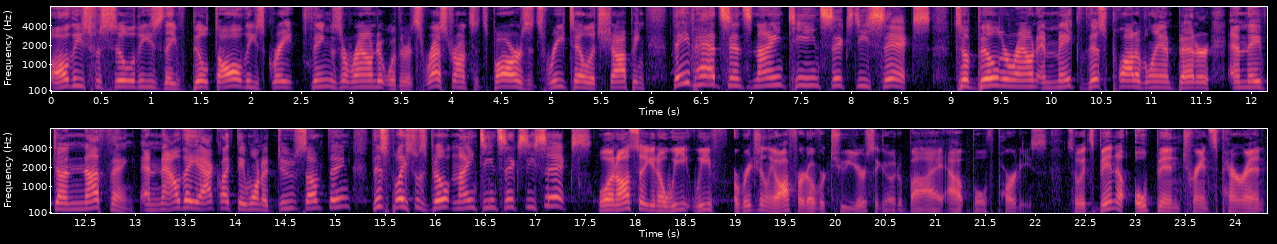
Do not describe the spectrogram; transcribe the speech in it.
all these facilities, they've built all these great things around it, whether it's restaurants, it's bars, it's retail, it's shopping. They've had since 1966 to build around and make this plot of land better, and they've done nothing. And now they act like they want to do something. This place was built in 1966. Well, and also, you know, we we originally offered over two years ago to buy out both parties, so it's been an open, transparent,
